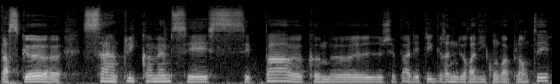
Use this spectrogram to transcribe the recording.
Parce que euh, ça implique quand même, c'est pas euh, comme, euh, je sais pas, des petites graines de radis qu'on va planter.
